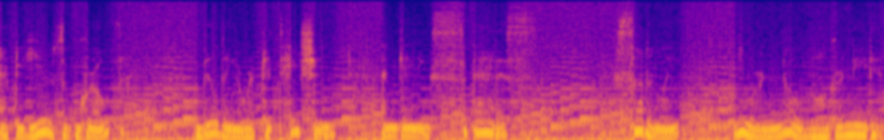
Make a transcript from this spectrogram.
after years of growth, building a reputation, and gaining status, suddenly you are no longer needed.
